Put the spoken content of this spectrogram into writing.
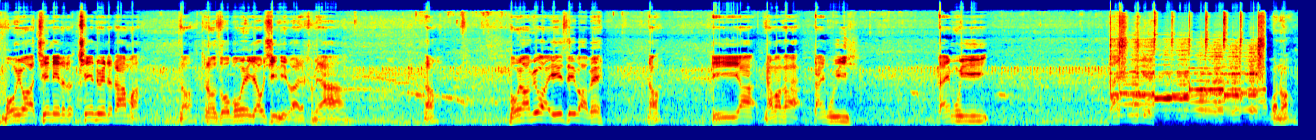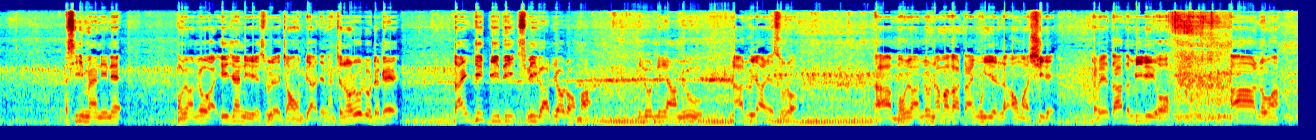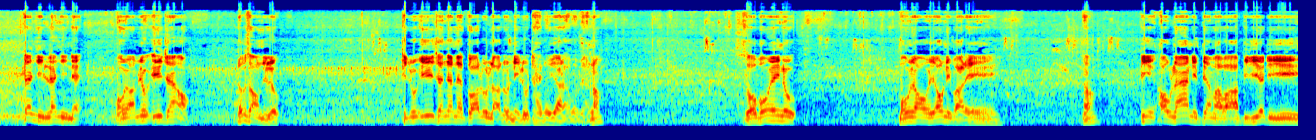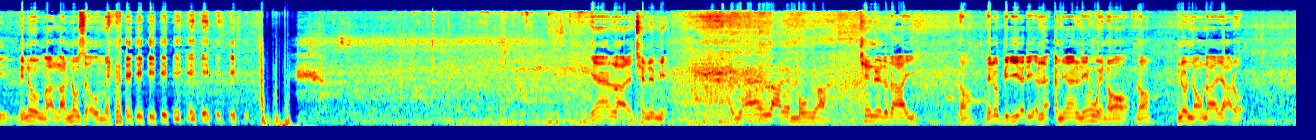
မုံရွာချင်းတွင်ချင်းတွင်တရားမှာနော်ကျွန်တော်ဇော်ဘုံရင်ရောက်ရှိနေပါတယ်ခင်ဗျာနော်မုံရွာမြို့ကအေးဆေးပါပဲနော်ဒီကနမကတိုင်းမူကြီး တိုင်းမူကြီးတိုင်းမူကြီးရဲ့ဘောနော်အစီအမံနေနဲ့မုံရွာမြို့ကအေးချမ်းနေတယ်ဆိုတဲ့အကြောင်းကိုပြချင်တာကျွန်တော်တို့လိုတကယ်တိုင်းကြည့်ပြည်သည့်စပီကာတယောက်တော်မှဒီလိုနေရာမျိုးလာလို့ရတယ်ဆိုတော့ဒါမုံရွာမျိုးနမကတိုင်းမူရဲ့လက်အောက်မှာရှိတဲ့တပည့်သားသမီးတွေရောအားလုံးကတက်ညီလက်ညီနဲ့မုံရွာမျိုးအေးချမ်းအောင်လှုပ်ဆောင်နေလို့ ဒီလိုအေးချမ်းချမ်းနဲ့သွားလို့လာလို့နေလို့ထိုင်လို့ရတာပေါ့ဗျာနော်ဇော်ဘုံရင်တို့မုံရွာကိုရောက်နေပါတယ်နော်ပြီးရင်အောက်လန်းကနေပြန်มาပါ PDF တွေမင်းတို့ငါလာနှုတ်ဆက်အောင်မယ်ရန်လာတဲ့ချင်းတွင်းမြစ်အရန်လာတဲ့မုံရွာချင်းတွင်းတရားကြီးနော်မင်းတို့ PDF တွေအလံအမြန်လင်းဝင်တော့နော်မင်းတို့နောင်တရတော့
